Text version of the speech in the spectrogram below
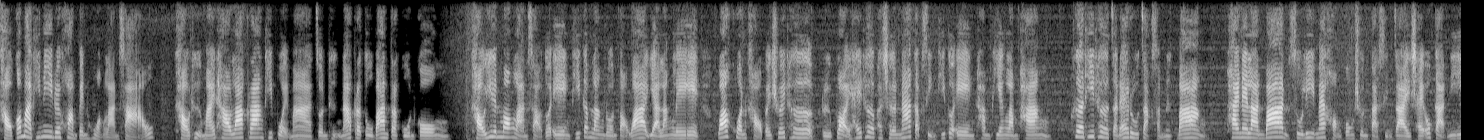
เขาก็มาที่นี่ด้วยความเป็นห่วงหลานสาว เขาถือไม้เท้าลากร่างที่ป่วยมาจนถึงหน้าประตูบ้านตระกูลกง เขายืนมองหลานสาวตัวเองที่กำลังโดนต่อว่าอย่าลังเล ว่าควรเขาไปช่วยเธอ หรือปล่อยให้เธอเผชิญหน้ากับสิ่งที่ตัวเองทำเพียงลำพัง เพื่อที่เธอจะได้รู้จักสำนึกบ้างภายในลานบ้านซูรี่แม่ของกงชุนตัดสินใจใช้โอกาสนี้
